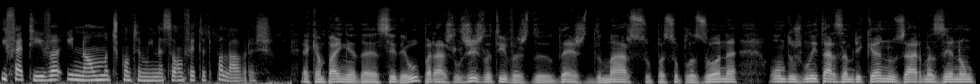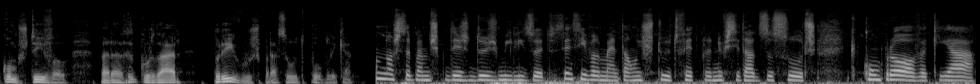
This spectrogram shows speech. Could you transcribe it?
efetiva e não uma descontaminação feita de palavras. A campanha da CDU para as legislativas de 10 de março passou pela zona onde os militares americanos armazenam combustível para recordar perigos para a saúde pública. Nós sabemos que desde 2018, sensivelmente, há um estudo feito pela Universidade dos Açores que comprova que há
